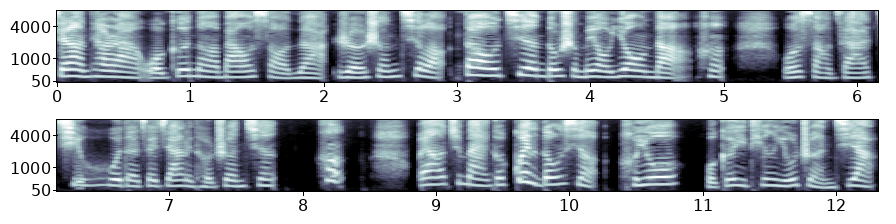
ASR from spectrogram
前两天啊，我哥呢把我嫂子啊惹生气了，道歉都是没有用的。哼，我嫂子啊气呼呼的在家里头转圈。哼，我要去买个贵的东西。哎呦！我哥一听有转机啊，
